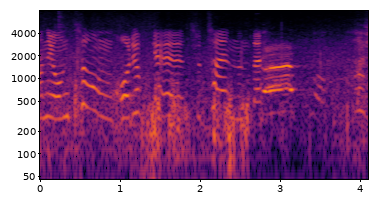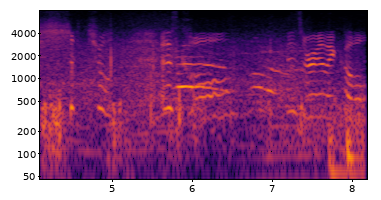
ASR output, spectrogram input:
아니 엄청 어렵게 주차했는데 gosh, it's cold. It's really cold.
